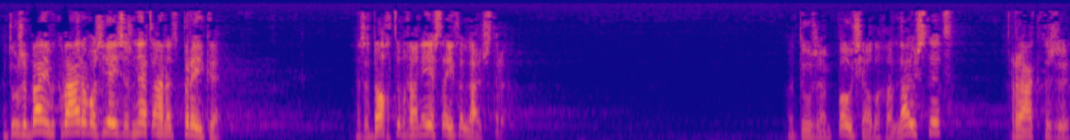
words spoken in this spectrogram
En toen ze bij hem kwamen, was Jezus net aan het preken. En ze dachten, we gaan eerst even luisteren. Maar toen ze een poosje hadden geluisterd, raakten ze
